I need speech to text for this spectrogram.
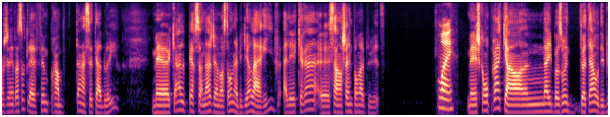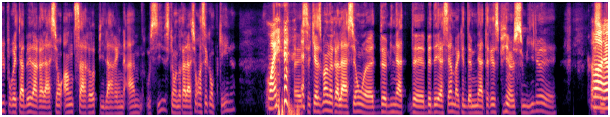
J'ai l'impression que le film prend beaucoup de temps à s'établir. Mais euh, quand le personnage d'Emma Stone, Abigail, arrive à l'écran, euh, ça enchaîne pas mal plus vite. Ouais. Mais je comprends qu'on ait besoin de temps au début pour établir la relation entre Sarah et la reine Anne aussi, parce qu'ils ont une relation assez compliquée. Là. Ouais. Euh, c'est quasiment une relation euh, de BDSM avec une dominatrice puis un soumis. Là, Ouais,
